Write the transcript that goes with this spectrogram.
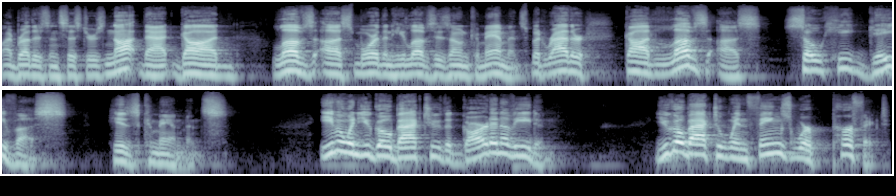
my brothers and sisters. Not that God loves us more than he loves his own commandments, but rather, God loves us, so he gave us his commandments. Even when you go back to the Garden of Eden, you go back to when things were perfect,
